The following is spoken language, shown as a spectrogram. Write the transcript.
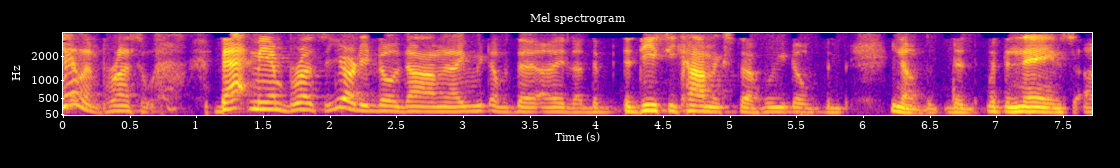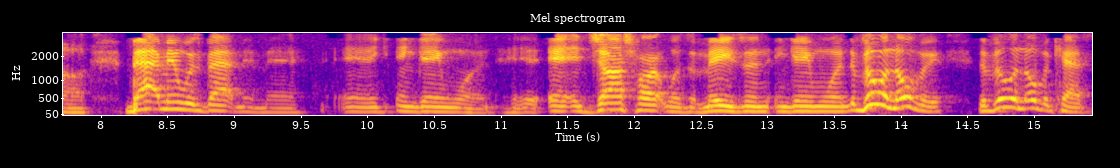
Jalen Brunson, Batman Brunson. You already know Dom, like, the, uh, the the DC comic stuff. We know, the, you know, the, the, with the names. Uh, Batman was Batman, man, in, in game one, and, and Josh Hart was amazing in game one. The Villanova, the Villanova cats,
